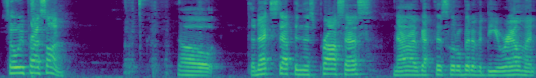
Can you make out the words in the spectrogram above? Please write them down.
So we press on. So the next step in this process, now that I've got this little bit of a derailment,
